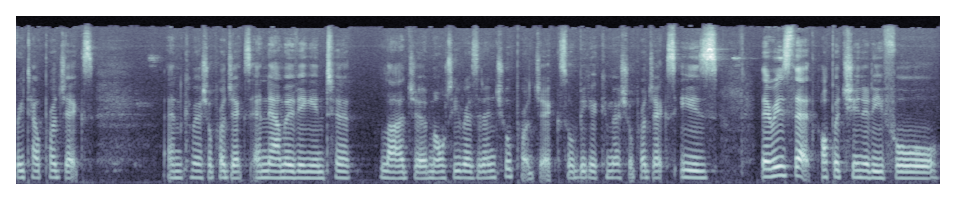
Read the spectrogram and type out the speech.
retail projects and commercial projects and now moving into larger multi-residential projects or bigger commercial projects is there is that opportunity for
